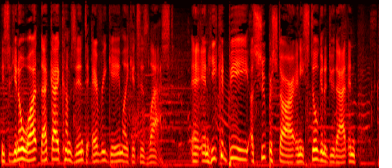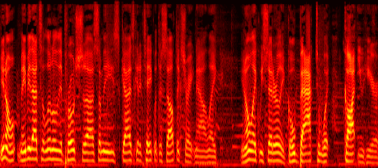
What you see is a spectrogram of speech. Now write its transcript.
he said, "You know what? That guy comes into every game like it's his last, and, and he could be a superstar, and he's still going to do that." And you know, maybe that's a little the approach uh, some of these guys going to take with the Celtics right now. Like, you know, like we said earlier, go back to what got you here.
